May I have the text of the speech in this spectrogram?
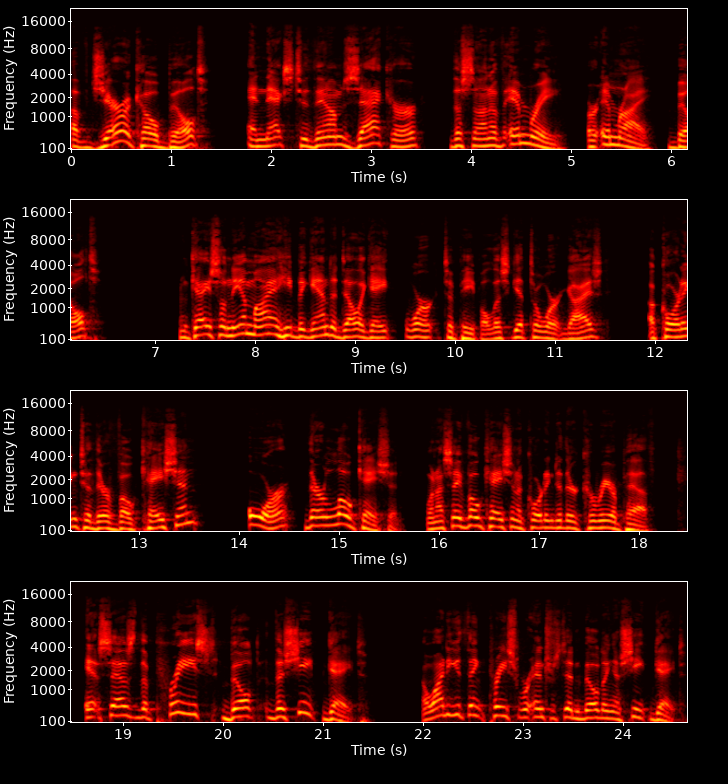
of Jericho built, and next to them, Zaccur, the son of Imri, or Imri, built. Okay, so Nehemiah, he began to delegate work to people. Let's get to work, guys, according to their vocation or their location. When I say vocation, according to their career path, it says the priest built the sheep gate. Now, why do you think priests were interested in building a sheep gate?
